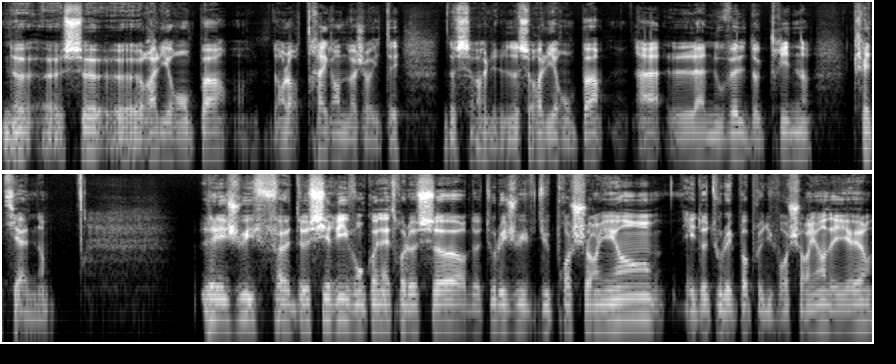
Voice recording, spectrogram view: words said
ne euh, se euh, rallieront pas, dans leur très grande majorité, ne se, rallieront pas à la nouvelle doctrine chrétienne. Les Juifs de Syrie vont connaître le sort de tous les Juifs du Proche-Orient et de tous les peuples du Proche-Orient d'ailleurs,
